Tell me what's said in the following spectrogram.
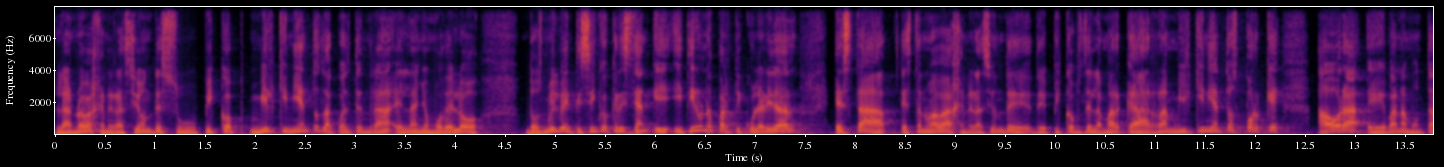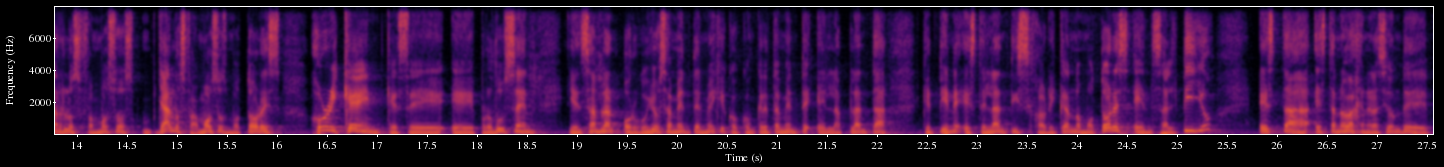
la nueva generación de su pickup 1500, la cual tendrá el año modelo 2025, Cristian, y, tiene una particularidad esta, esta nueva generación de, de, pickups de la marca Ram 1500, porque ahora eh, van a montar los famosos, ya los famosos motores Hurricane que se eh, producen y ensamblan orgullosamente en México, concretamente en la planta que tiene Estelantis fabricando motores en Saltillo. Esta, esta nueva generación de,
